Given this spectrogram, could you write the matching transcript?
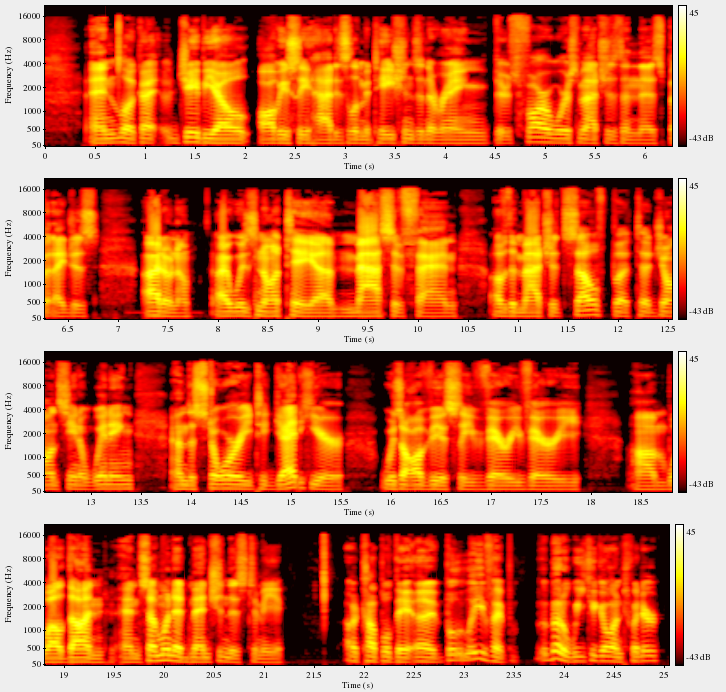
And look, I, JBL obviously had his limitations in the ring. There's far worse matches than this, but I just, I don't know. I was not a uh, massive fan of the match itself, but uh, John Cena winning and the story to get here was obviously very, very um, well done. And someone had mentioned this to me a couple days, I believe, I, about a week ago on Twitter.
